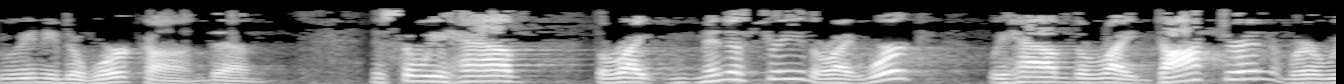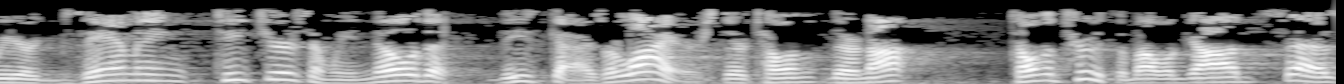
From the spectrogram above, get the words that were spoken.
we need to work on then. And so we have the right ministry, the right work. We have the right doctrine where we are examining teachers and we know that these guys are liars. They're telling they're not telling the truth about what God says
